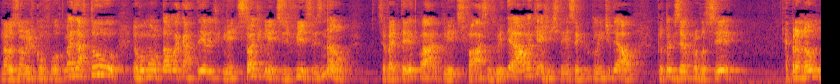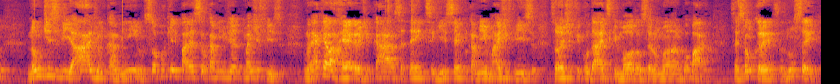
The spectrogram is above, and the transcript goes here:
na zona de conforto. Mas Arthur, eu vou montar uma carteira de clientes só de clientes difíceis? Não. Você vai ter, claro, clientes fáceis. O ideal é que a gente tenha sempre o cliente ideal. O que eu estou dizendo para você é para não, não desviar de um caminho só porque ele parece ser o caminho mais difícil. Não é aquela regra de cara, você tem que seguir sempre o caminho mais difícil, são as dificuldades que moldam o ser humano, bobagem. Isso aí são crenças, não sei.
